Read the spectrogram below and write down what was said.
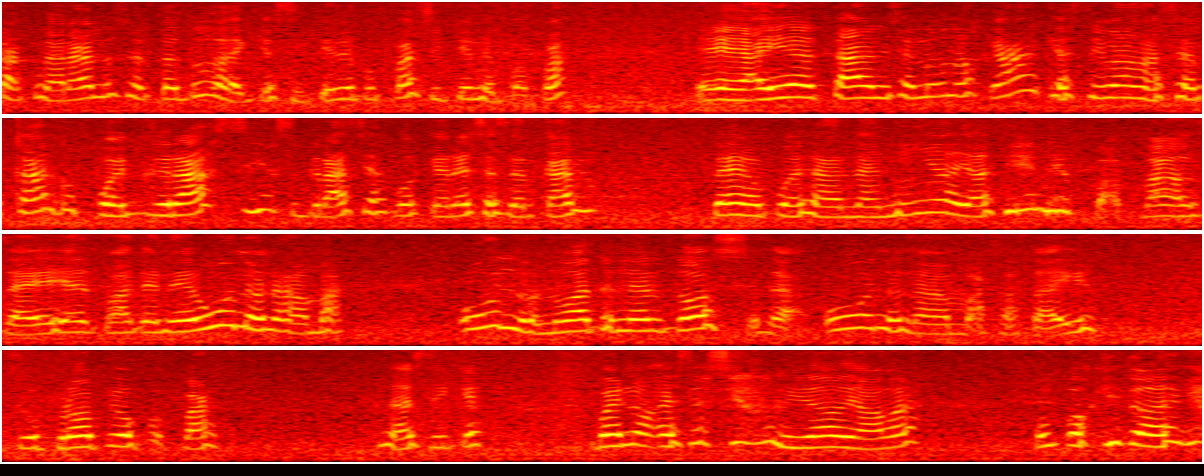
aclarando cierta duda de que si tiene papá, si tiene papá. Eh, ahí estaban diciendo unos que, ah, que se iban a hacer cargo. Pues gracias, gracias por quererse hacer cargo. Pero pues la, la niña ya tiene papá, o sea, ella va a tener uno nada más. Uno, no va a tener dos, o sea, uno nada más, hasta ahí su propio papá. Así que, bueno, ese ha sido el video de ahora un poquito de que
